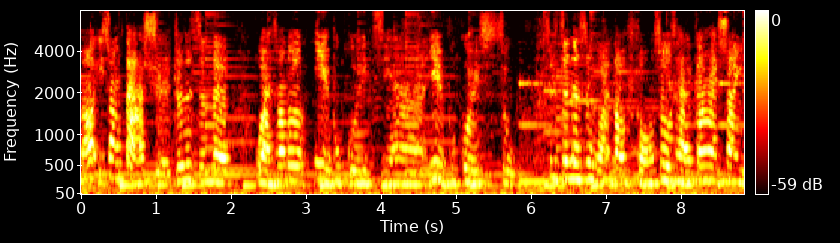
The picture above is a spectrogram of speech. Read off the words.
然后一上大学，就是真的晚上都夜不归家，夜不归宿，就是真的是玩到疯。所以我才刚才上一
